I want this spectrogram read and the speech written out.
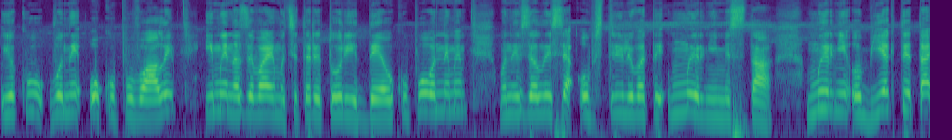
яку, вони окупували. І ми називаємо ці території деокупованими. Вони взялися обстрілювати мирні міста, мирні об'єкти та,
